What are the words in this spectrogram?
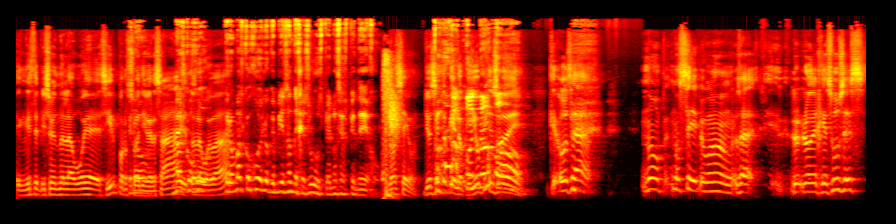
En este episodio no la voy a decir por su aniversario y toda la huevada. Pero más cojudo es lo que piensan de Jesús, pero no seas pendejo. No sé, yo siento que lo que yo No. pienso de. Que, o sea, no, no sé, pero weón, o sea, lo, lo de Jesús es.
